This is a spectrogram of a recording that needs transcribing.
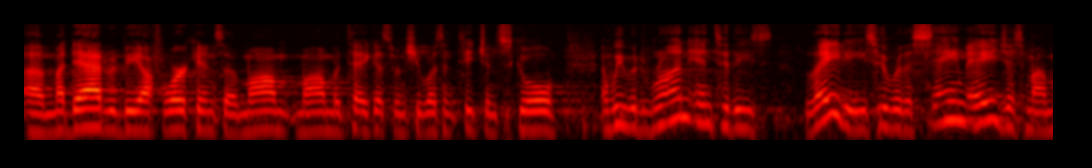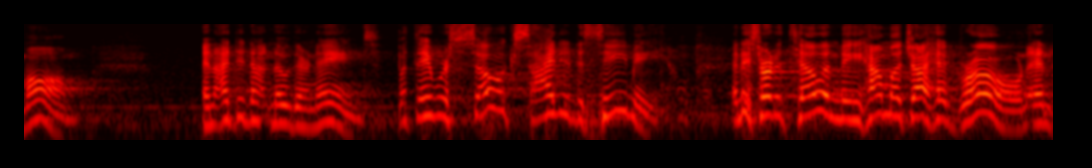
uh, uh, my dad would be off working, so mom, mom would take us when she wasn't teaching school. And we would run into these ladies who were the same age as my mom. And I did not know their names, but they were so excited to see me. And they started telling me how much I had grown and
